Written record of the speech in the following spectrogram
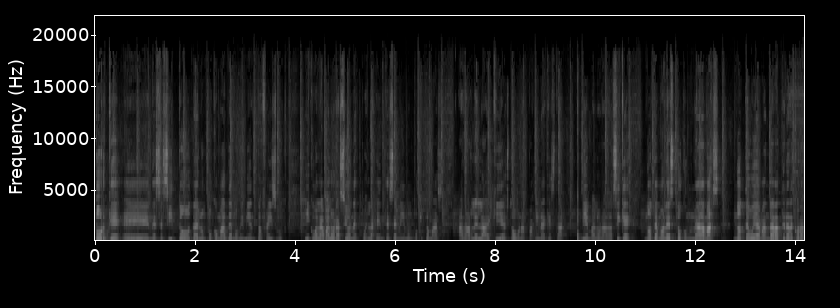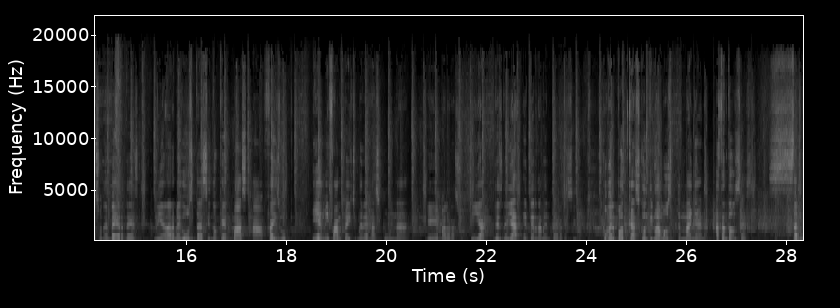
Porque eh, necesito darle un poco más de movimiento a Facebook. Y con las valoraciones, pues la gente se anima un poquito más a darle like y esto a una página que está bien valorada. Así que no te molesto con nada más, no te voy a mandar a tirar corazones verdes ni a dar me gusta, sino que vas a Facebook y en mi fanpage me dejas una eh, valoración. Y ya, desde ya, eternamente agradecido. Con el podcast continuamos mañana. Hasta entonces, salud.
